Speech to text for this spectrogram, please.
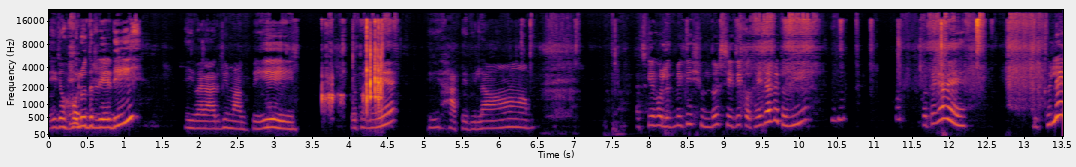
এই যে হলুদ রেডি এইবার আরবি মাখবে। প্রথমে এই হাতে দিলাম। আজকে হলুদ মেখে সুন্দর সেজে কোথায় যাবে তুমি? কোথায় যাবে? স্কুলে?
